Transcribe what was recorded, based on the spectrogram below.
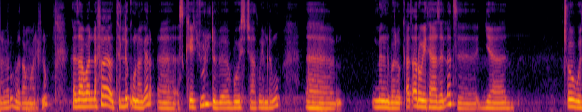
ነገሩ በጣም አሪፍ ነው። ከዛ ባለፈ ትልቁ ነገር scheduled voice chat ወይም ደግሞ ምን በለው ቀጠሮ የተያዘለት ጭውውት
